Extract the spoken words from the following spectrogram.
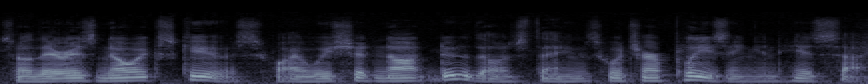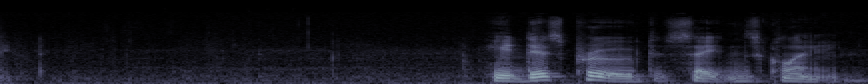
So there is no excuse why we should not do those things which are pleasing in his sight. He disproved Satan's claim.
